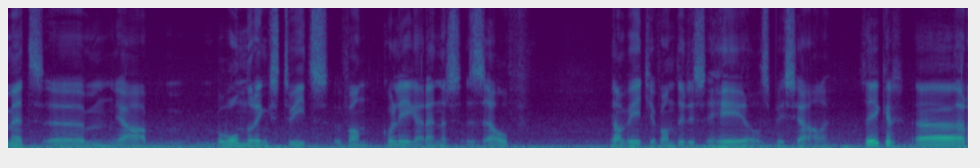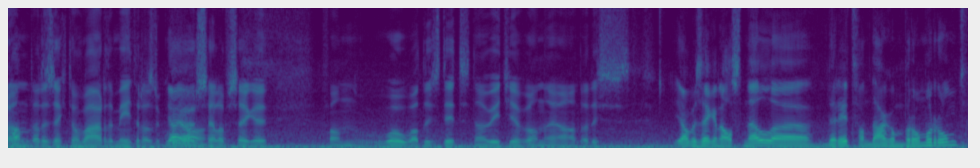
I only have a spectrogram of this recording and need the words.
met um, ja, bewonderingstweets van collega-renners zelf, dan ja. weet je van dit is heel speciaal. Hè? Zeker. Uh, Daaraan, van... Dat is echt een waardemeter. Als de coureurs ja, ja. zelf zeggen van wow, wat is dit? Dan weet je van ja, dat is... Ja, we zeggen al snel, uh, er reed vandaag een brommer rond,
